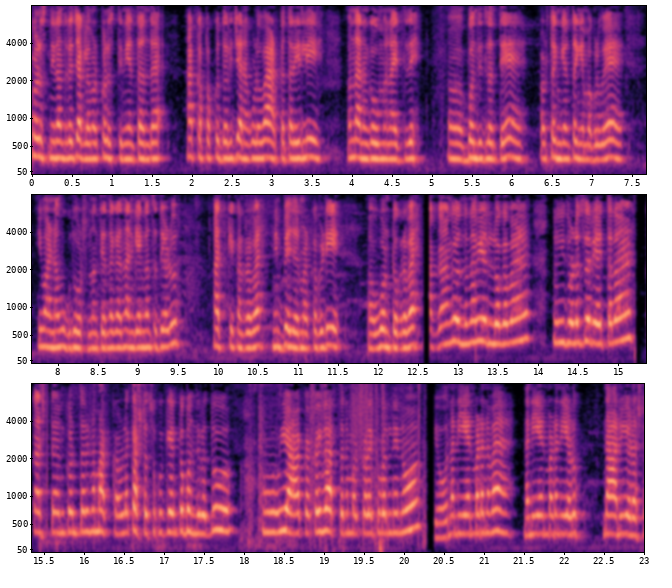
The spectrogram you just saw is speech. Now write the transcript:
ಕಳಿಸ್ತೀನಿ ಅಂದರೆ ಜಗಳ ಮಾಡಿ ಕಳಿಸ್ತೀನಿ ಅಂತ ಅಂದೆ. ಅಕ್ಕಪಕ್ಕದಲ್ಲಿ ಜನಗಳು ಆಡ್ಕೊತಾರೆ ಇಲ್ಲಿ. ನನಗೆ ಅವಮಾನ ಆಯ್ತದೆ. ಬಂದಿದ್ಲಂತೆ. ಅವ್ರ ತಂಗಿ ತಂಗಿ ಮಗಳುವೆ. ಇವ ಅಣ್ಣ ಉಗ್ದು ಅಂದಾಗ ನನಗೆ ಹೆಂಗೆ ಅನ್ಸುತ್ತೆ ಹೇಳು? ಅದಕ್ಕೆ ಕಣ್ರವ ನೀವು ಬೇಜಾರು ಮಾಡ್ಕೊಬೇಡಿ. ಹೊಂಟೋಗ್ರವ ಹಂಗಂಗೆ ಅಂದ್ರೆ ನಾವು ಎಲ್ಲೋಗವ ಇದೊಳೆ ಸರಿ ಆಯ್ತಲ್ಲ? ಕಷ್ಟ ಅನ್ಕೊಂತಾರೆ ನಮ್ಮ ಅಕ್ಕ ಕಷ್ಟ ಸುಖಕ್ಕೆ ಅಂತ ಬಂದಿರೋದು. ಯಾಕಕ್ಕ ಹಿಂಗೆ ಅರ್ಥನೆ ಮಾಡ್ಕೊಳಕ್ಕೆ ಬಲ್ ನೀನು? ಅಯ್ಯೋ ನಾನು ಏನು ಮಾಡನವ ನಾನು ಏನು ಮಾಡನ ಹೇಳು. ನಾನು ಹೇಳಷ್ಟ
